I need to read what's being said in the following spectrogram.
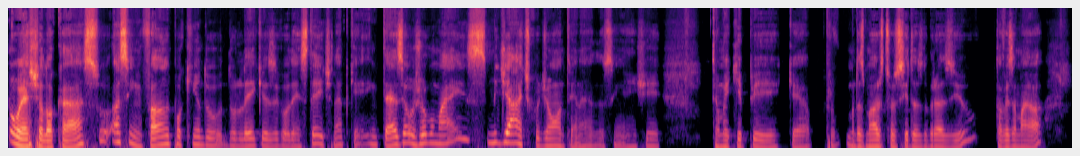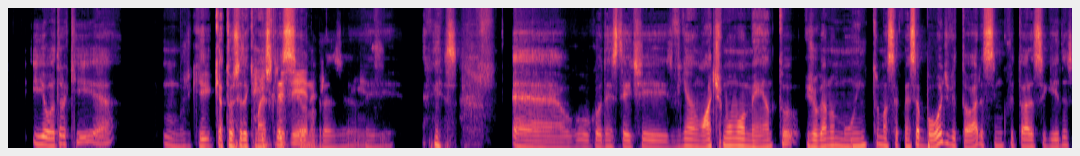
O Oeste é loucaço. Assim, falando um pouquinho do, do Lakers e Golden State, né? Porque em tese é o jogo mais midiático de ontem, né? Assim, a gente tem uma equipe que é uma das maiores torcidas do Brasil, talvez a maior, e outra que é que, que é a torcida que mais cresceu no né? Brasil. Isso. E, isso. É, o Golden State vinha um ótimo momento, jogando muito, uma sequência boa de vitórias, cinco vitórias seguidas,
